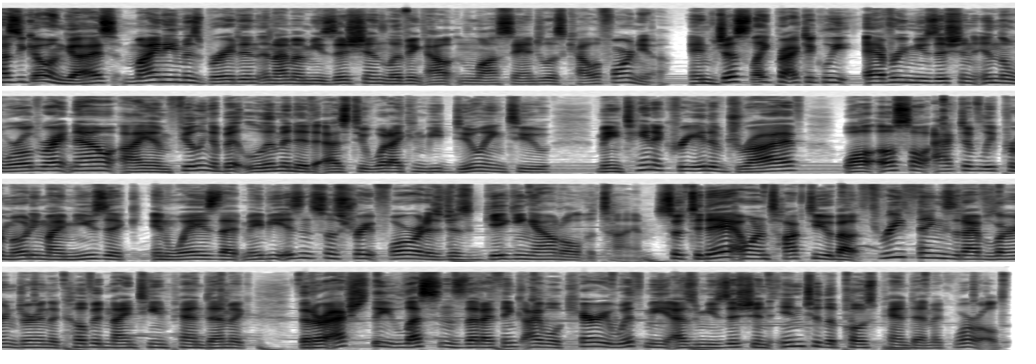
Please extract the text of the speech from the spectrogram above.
How's it going, guys? My name is Brayden, and I'm a musician living out in Los Angeles, California. And just like practically every musician in the world right now, I am feeling a bit limited as to what I can be doing to maintain a creative drive while also actively promoting my music in ways that maybe isn't so straightforward as just gigging out all the time. So today I want to talk to you about three things that I've learned during the COVID-19 pandemic that are actually lessons that I think I will carry with me as a musician into the post-pandemic world.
